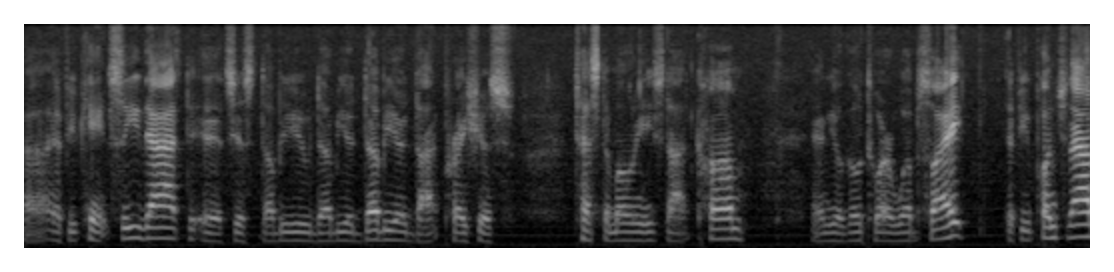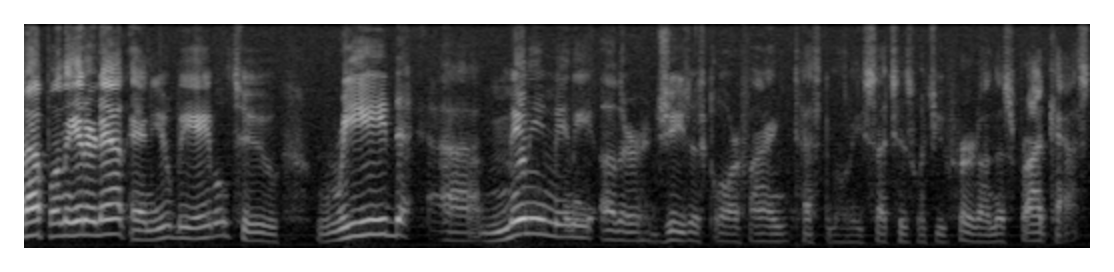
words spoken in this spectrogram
Uh, if you can't see that, it's just www.precioustestimonies.com and you'll go to our website. If you punch that up on the internet and you'll be able to read uh, many, many other Jesus glorifying testimonies such as what you've heard on this broadcast.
